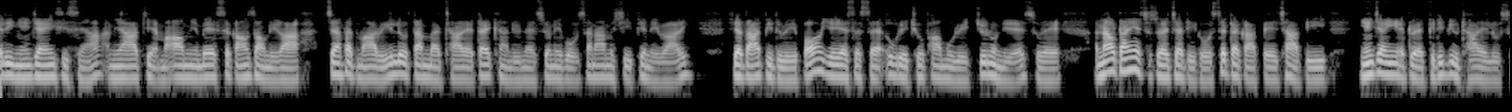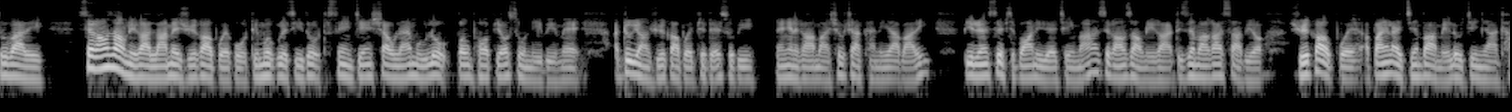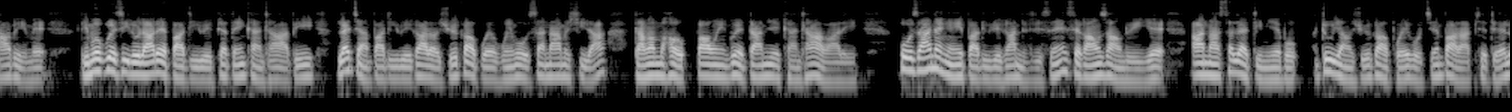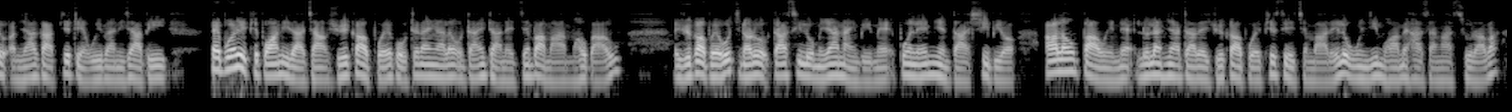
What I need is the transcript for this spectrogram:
အဲ့ဒီငင်းချမ်းရေးစီစဉ်ဟာအများအပြားမအောင်မြင်ပဲစစ်ကောင်းဆောင်တွေကအကြမ်းဖက်သမားတွေလို့သတ်မှတ်ထားတဲ့တိုက်ခံတွေနဲ့ဆွေးနွေးဖို့ဆန္ဒမရှိဖြစ်နေပါသည်။ရသားပြည်သူတွေပေါ်ရရဆက်ဆက်ဥပဒေချိုးဖောက်မှုတွေကျူးလွန်နေတယ်ဆိုတော့အနောက်တိုင်းရဲ့ဆွဆွဲချက်တွေကိုစစ်တပ်ကပယ်ချပြီးငင်းချမ်းရေးအတွက်ဂရုပြုထားတယ်လို့ဆိုပါတယ်။ စစ်ကောင်းဆောင်တွေကလာမယ့်ရွေးကောက်ပွဲကိုဒီမိုကရေစီတို့တဆင်ချင်းရှောက်လန်းမှုလို့ပုံဖော်ပြောဆိုနေပေမဲ့အတူရောင်ရွေးကောက်ပွဲဖြစ်တယ်ဆိုပြီးနိုင်ငံတကာမှာရှုတ်ချခံနေရပါတယ်။ပြည်တွင်းစစ်ဖြစ်ပွားနေတဲ့အချိန်မှာစစ်ကောင်းဆောင်တွေကဒီဇင်ဘာကစပြီးတော့ရွေးကောက်ပွဲအပိုင်းလိုက်ကျင်းပမယ်လို့ကြေညာထားပေမဲ့ဒီမိုကရေစီလိုလားတဲ့ပါတီတွေဖျက်သိမ်းခံထားရပြီးလက်ကျန်ပါတီတွေကတော့ရွေးကောက်ပွဲဝင်ဖို့ဆန္ဒမရှိတာဒါမှမဟုတ်ပါဝင်ခွင့်တားမြစ်ခံထားရပါတယ်။ ပိုစားနိုင်ငံရေးပါတီတွေကနေဒီစဉ်စစ်ကောင်းဆောင်တွေရဲ့အာဏာဆက်လက်တည်မြဲဖို့အတူရောင်ရွေးကောက်ပွဲကိုကျင်းပတာဖြစ်တယ်လို့အများကပြစ်တင်ဝေဖန်နေကြပြီးတိုက်ပွဲတွေဖြစ်ပွားနေတာကြောင့်ရွေးကောက်ပွဲကိုတနိုင်ငံလုံးအတိုင်းအတာနဲ့ကျင်းပမှာမဟုတ်ပါဘူး။ရွေးကောက်ပွဲကိုကျွန်တော်တို့တားဆီးလို့မရနိုင်ပေမဲ့အပွင့်လင်းမြင့်တာရှိပြီးတော့အားလုံးပါဝင်တဲ့လွတ်လပ်မျှတတဲ့ရွေးကောက်ပွဲဖြစ်စေချင်ပါတယ်လို့ဝန်ကြီးမိုဟာမက်ဟာဆန်ကဆိုတာပါ။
